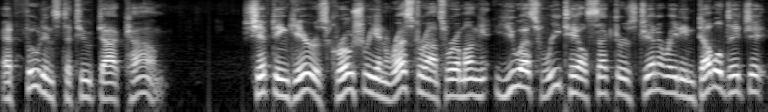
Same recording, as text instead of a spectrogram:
at foodinstitute.com. Shifting gears, grocery and restaurants were among U.S. retail sectors generating double digit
